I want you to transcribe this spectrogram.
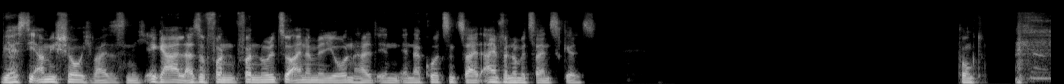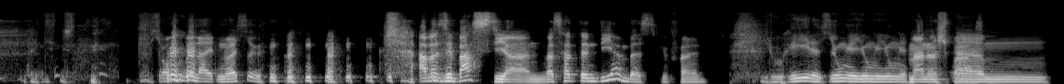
wie heißt die Ami-Show? Ich weiß es nicht. Egal, also von, von 0 zu einer Million halt in, in einer kurzen Zeit, einfach nur mit seinen Skills. Punkt. Ich auch überleiten, weißt du? Aber Sebastian, was hat denn dir am besten gefallen? Wie du redest, Junge, Junge, Junge. Mann, nur Spaß. Ähm,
